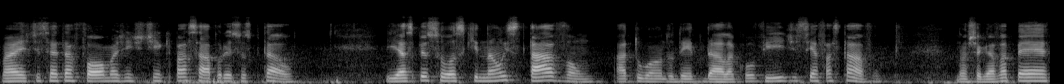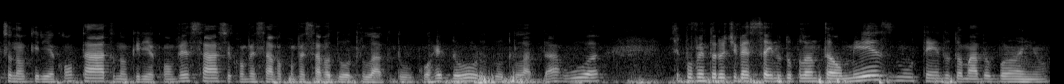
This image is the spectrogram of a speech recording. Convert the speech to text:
Mas de certa forma a gente tinha que passar por esse hospital. E as pessoas que não estavam atuando dentro da ala Covid se afastavam. Não chegava perto, não queria contato, não queria conversar. Se conversava, conversava do outro lado do corredor, do outro lado da rua. Se porventura eu estivesse saindo do plantão, mesmo tendo tomado banho,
